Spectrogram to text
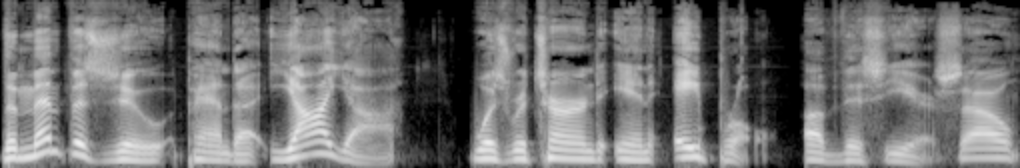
The Memphis Zoo panda Yaya was returned in April of this year. So,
